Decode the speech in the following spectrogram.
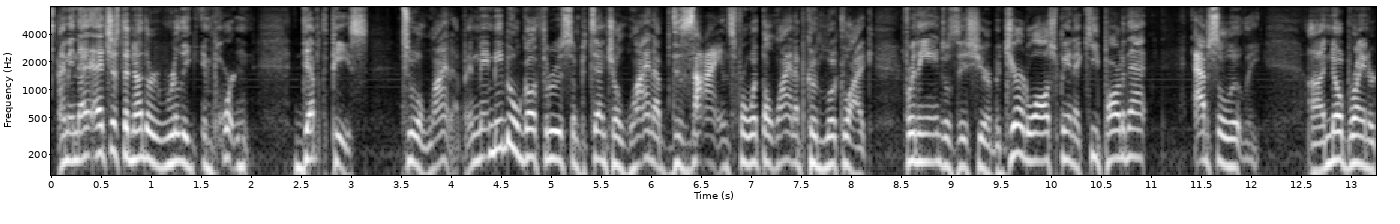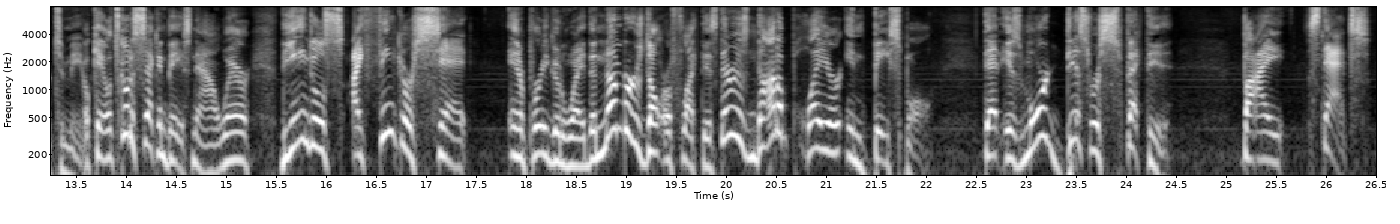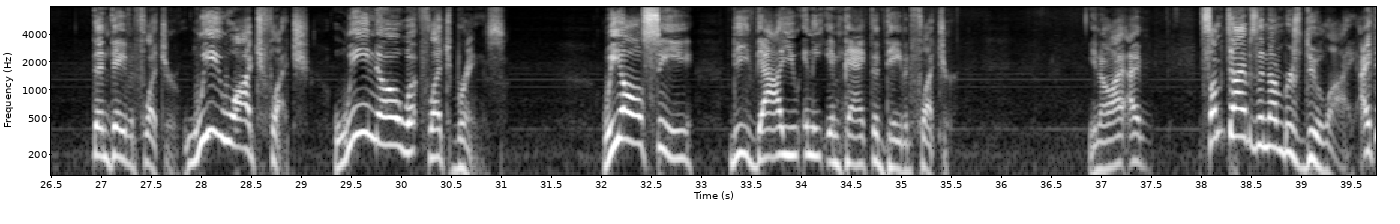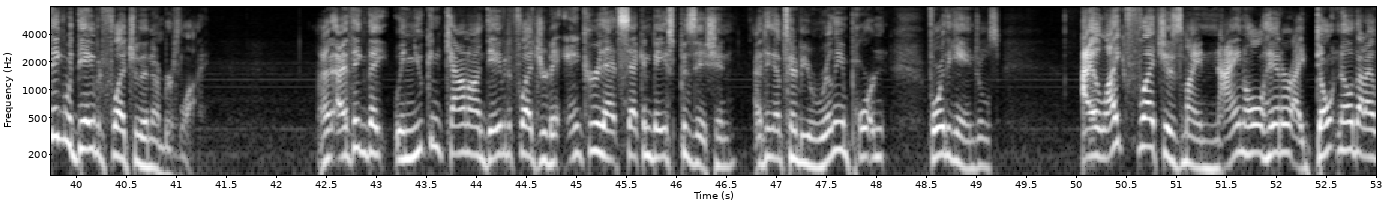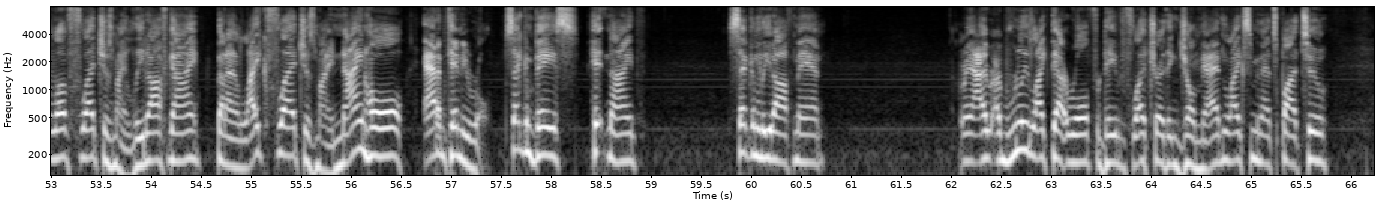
I mean, that, that's just another really important depth piece to a lineup. And maybe we'll go through some potential lineup designs for what the lineup could look like for the Angels this year. But Jared Walsh being a key part of that, absolutely. Uh, no brainer to me. Okay, let's go to second base now, where the Angels, I think, are set in a pretty good way. The numbers don't reflect this. There is not a player in baseball that is more disrespected by stats than David Fletcher. We watch Fletch. We know what Fletch brings. We all see the value and the impact of David Fletcher. You know, I, I sometimes the numbers do lie. I think with David Fletcher, the numbers lie. I, I think that when you can count on David Fletcher to anchor that second base position, I think that's going to be really important for the Angels. I like Fletch as my nine hole hitter. I don't know that I love Fletch as my leadoff guy, but I like Fletch as my nine hole Adam Kennedy role. Second base, hit ninth, second leadoff man. I mean, I, I really like that role for David Fletcher. I think Joe Maddon likes him in that spot too.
